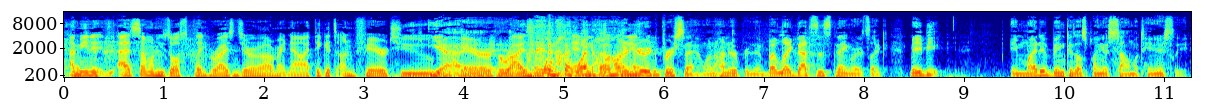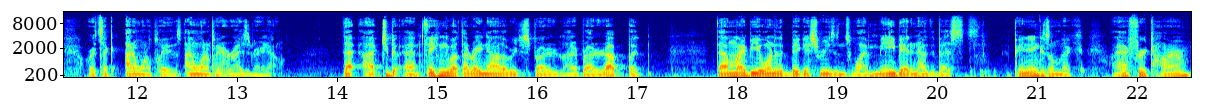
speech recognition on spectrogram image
I mean, it, as someone who's also playing Horizon Zero Dawn right now, I think it's unfair to yeah, compare yeah, yeah. Horizon One- and one Guacamelee. hundred percent, one hundred percent. But like that's this thing where it's like maybe it might have been because I was playing it simultaneously, where it's like I don't want to play this. I want to play Horizon right now. That I, to be, I'm thinking about that right now that we just brought it. I brought it up, but that might be one of the biggest reasons why maybe I didn't have the best opinion because I'm like I have free time.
